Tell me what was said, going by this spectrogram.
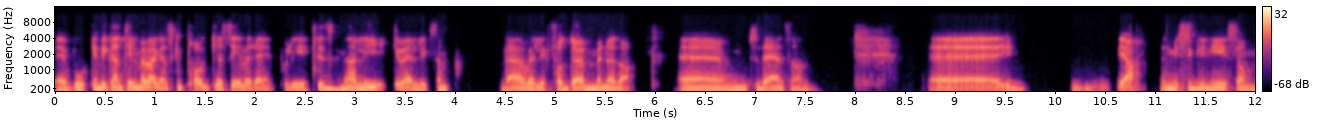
eh, boken. De kan til og med være ganske progressive rent politisk, Mm. men allikevel liksom være veldig fordømmende, da. Eh, så det er en sånn eh, Ja, en misogyni som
